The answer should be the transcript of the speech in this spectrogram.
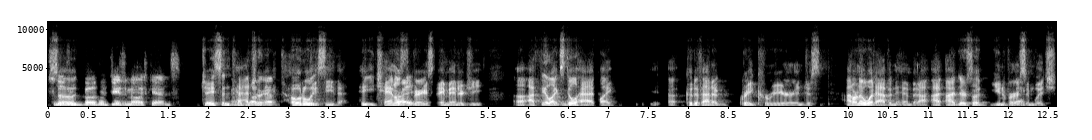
So, So those are both of Jason Miller's kids. Jason Patric, I totally see that. He channels the very same energy. Uh, I feel like Mhm. still had like uh, could have had a great career and just I don't know what happened to him, but I, I, I there's a universe in which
